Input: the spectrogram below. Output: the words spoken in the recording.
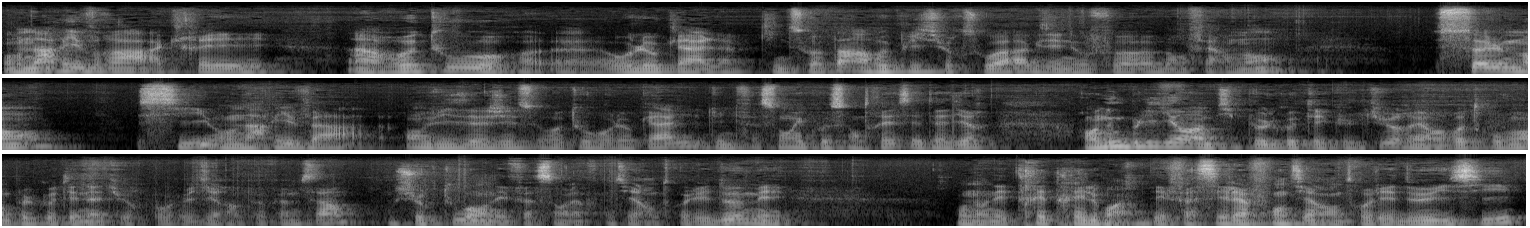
on arrivera à créer un retour euh, au local qui ne soit pas un repli sur soi, xénophobe, enfermant, seulement si on arrive à envisager ce retour au local d'une façon écocentrée, c'est-à-dire en oubliant un petit peu le côté culture et en retrouvant un peu le côté nature, pour le dire un peu comme ça, ou surtout en effaçant la frontière entre les deux, mais on en est très très loin d'effacer la frontière entre les deux ici.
